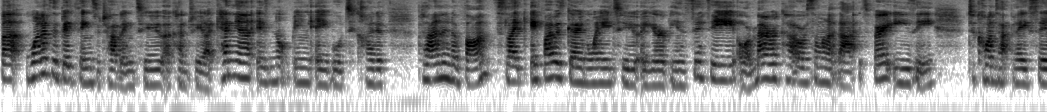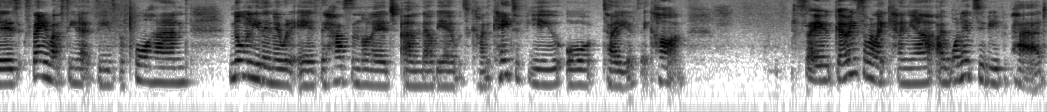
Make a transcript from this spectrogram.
But one of the big things of traveling to a country like Kenya is not being able to kind of plan in advance. Like if I was going away to a European city or America or someone like that, it's very easy to contact places, explain about celiac disease beforehand. Normally they know what it is, they have some knowledge and they'll be able to kind of cater for you or tell you if they can't. So going somewhere like Kenya, I wanted to be prepared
